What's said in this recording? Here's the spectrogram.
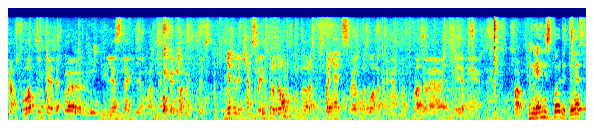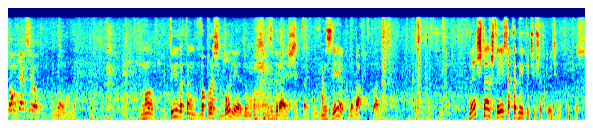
комфортненькое такое место, где можно хайпануть. То есть, нежели чем своим трудом, ну, распространять свое музло, например, там, вкладывая немеренные бабки. Ну я не спорю, ты это... Вспомни аксиому. Да, да, да. Но ты в этом вопросе более, я думаю, разбираешься там, в музле, куда бабки вкладывать. Но я считаю, что есть обходные пути все-таки в этих вопросах.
